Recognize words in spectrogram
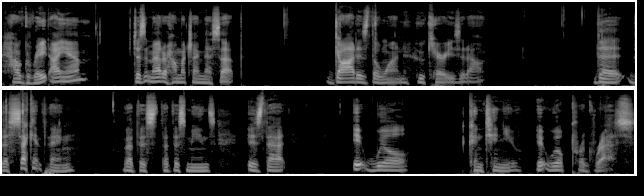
how great I am, it doesn't matter how much I mess up. God is the one who carries it out. The the second thing that this that this means is that it will continue. It will progress.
